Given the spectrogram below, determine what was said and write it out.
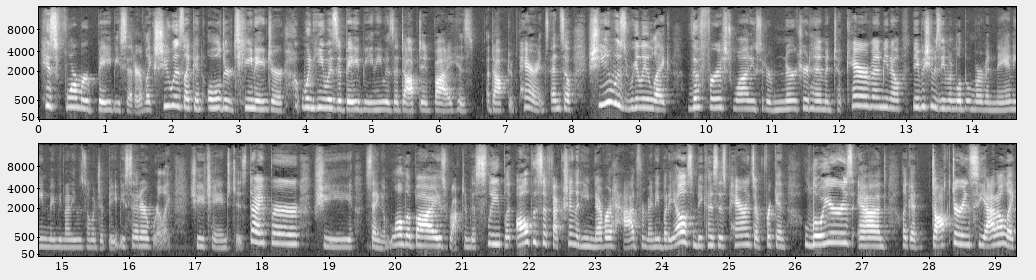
his former babysitter. Like she was like an older teenager when he was a baby and he was adopted by his adoptive parents. And so she was really like the first one who sort of nurtured him and took care of him. You know, maybe she was even a little bit more of a nanny, maybe not even so much a babysitter, where like she changed his diaper, she sang him lullabies, rocked him to sleep, like all this affection that he never had from anybody else. And because his parents are freaking lawyers and like a doctor in Seattle, like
